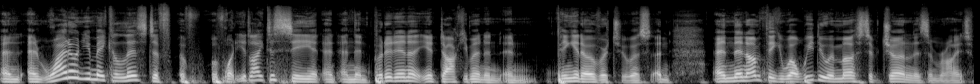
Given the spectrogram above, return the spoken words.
And and why don't you make a list of, of, of what you'd like to see and, and, and then put it in a your document and, and ping it over to us and and then I'm thinking well we do immersive journalism right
